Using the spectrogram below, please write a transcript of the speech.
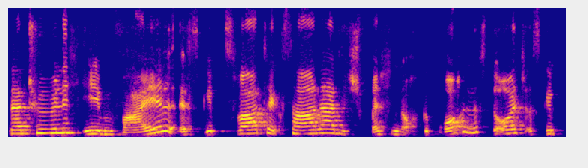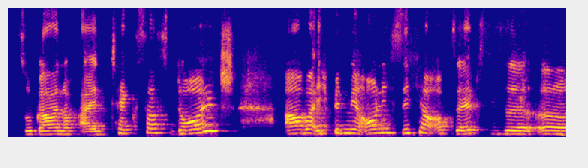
Natürlich eben, weil es gibt zwar Texaner, die sprechen noch gebrochenes Deutsch, es gibt sogar noch ein Texas-Deutsch, aber ich bin mir auch nicht sicher, ob selbst diese äh,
